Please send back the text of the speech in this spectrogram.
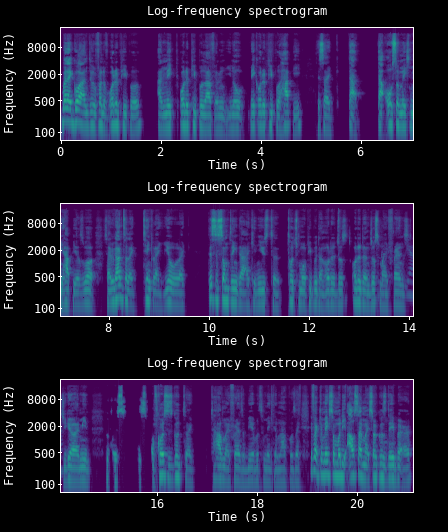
when I go out and do in front of other people and make other people laugh and you know make other people happy, it's like that that also makes me happy as well. So I began to like think like, yo, like this is something that I can use to touch more people than other just other than just my friends. yeah. Do you get what I mean? Because it's, of course it's good to like to have my friends and be able to make them laugh. But it's like if I can make somebody outside my circle's day better,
